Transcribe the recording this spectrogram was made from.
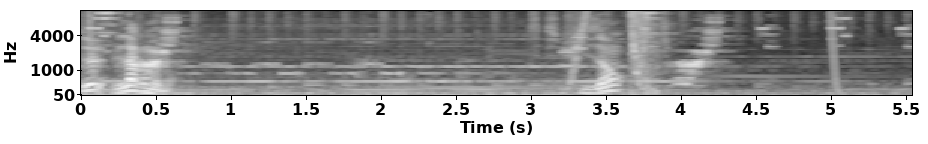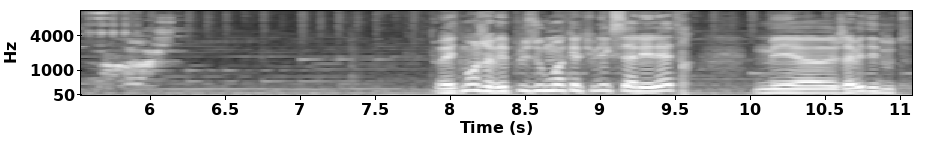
de l'armement? C'est suffisant. Honnêtement, j'avais plus ou moins calculé que ça allait l'être, mais euh, j'avais des doutes.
